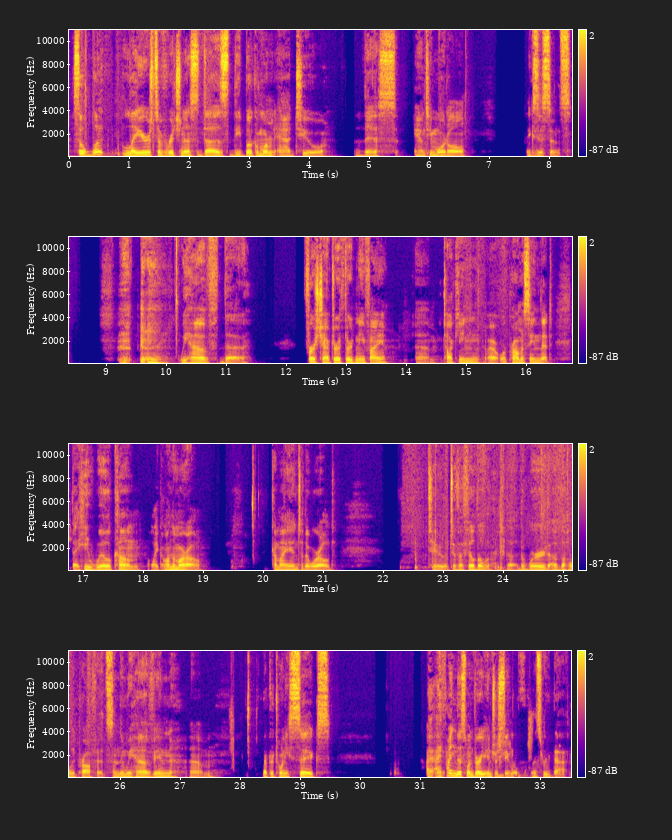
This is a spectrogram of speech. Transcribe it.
So what layers of richness does the Book of Mormon add to this antemortal existence? we have the first chapter of third nephi um, talking uh, or promising that that he will come like on the morrow come i into the world to to fulfill the, the the word of the holy prophets and then we have in um, chapter 26 I, I find this one very interesting let's, let's read that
